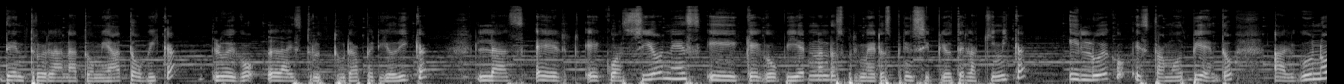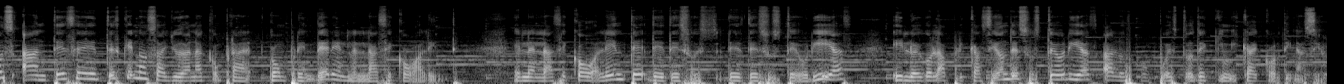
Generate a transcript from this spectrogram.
dentro de la anatomía atómica, luego la estructura periódica, las er, ecuaciones y que gobiernan los primeros principios de la química y luego estamos viendo algunos antecedentes que nos ayudan a comprender el enlace covalente. El enlace covalente desde sus, desde sus teorías, y luego la aplicación de sus teorías a los compuestos de química de coordinación.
